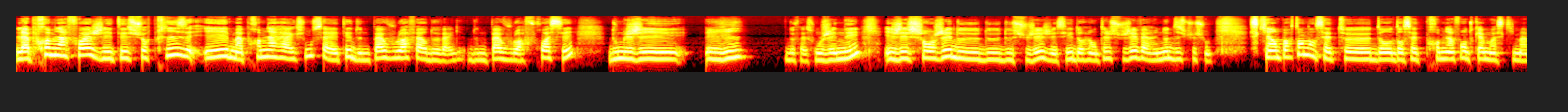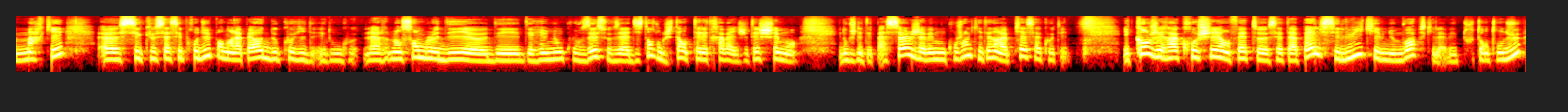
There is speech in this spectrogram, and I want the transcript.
La première fois, j'ai été surprise et ma première réaction, ça a été de ne pas vouloir faire de vagues, de ne pas vouloir froisser. Donc j'ai ri de façon gênée et j'ai changé de, sujet, j'ai essayé d'orienter le sujet vers une autre discussion. Ce qui est important dans cette, euh, dans, cette première fois, en tout cas moi ce qui m'a marqué, euh, c'est que ça s'est produit pendant la période de Covid. Et donc l'ensemble euh, des, des, réunions qu'on faisait se faisait à distance, donc j'étais en télétravail, j'étais chez moi. Et donc je n'étais pas seule, j'avais mon conjoint qui était dans la pièce à côté. Et quand j'ai raccroché en fait cet appel, c'est lui qui est venu me voir parce qu'il avait tout entendu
